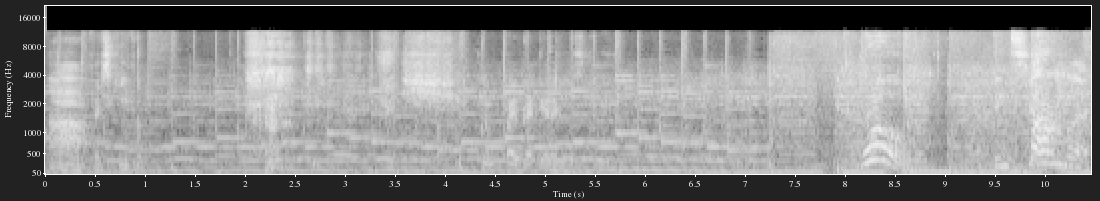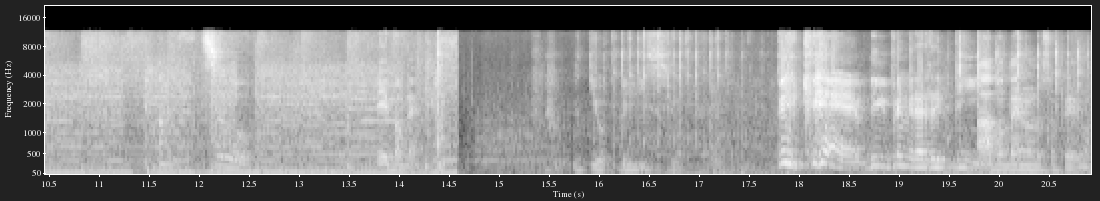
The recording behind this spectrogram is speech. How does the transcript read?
Ah, fai schifo. Non puoi perdere gli scudi. Wow! Attenzione! Bam! Ammazzalo! E vabbè. Oddio, bellissimo. Perché? Devi premere RB. Ah, vabbè, non lo sapevo.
